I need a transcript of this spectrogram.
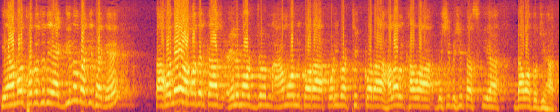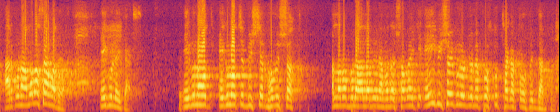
কেয়ামত হতে যদি একদিনও বাকি থাকে, তাহলেও আমাদের কাজ এলম অর্জন, আমল করা, পরিবার ঠিক করা, হালাল খাওয়া, বেশি বেশি তাস্কিয়া দাওয়াত জিহাদ। আর কোনো আমল আছে আমাদের? এগুলোই কাজ। এগুলো এগুলো হচ্ছে বিশ্বের ভবিষ্যৎ। আল্লাহ রবুল্লাহ আলমিন আমাদের সবাইকে এই বিষয়গুলোর জন্য প্রস্তুত থাকার তো অভিজ্ঞান করুন।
